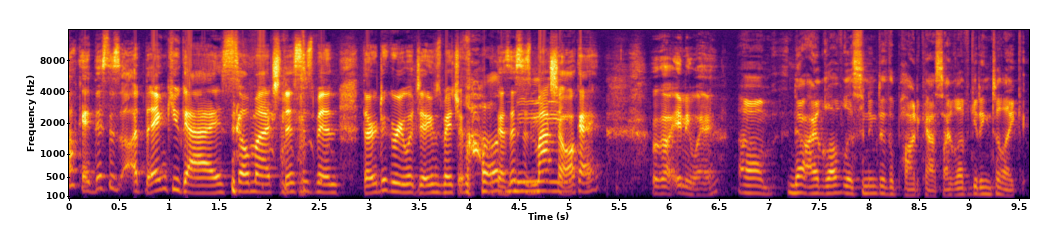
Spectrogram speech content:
Okay, this is uh, thank you guys so much. this has been third degree with James Major because this is my show. Okay, we'll go anyway. Um, no, I love listening to the podcast. I love getting to like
